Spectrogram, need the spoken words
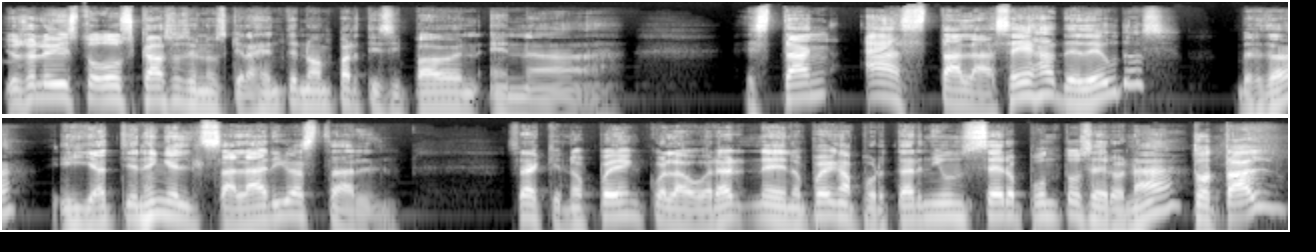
Yo solo he visto dos casos en los que la gente no han participado en, en la... Están hasta las cejas de deudas, ¿verdad? Y ya tienen el salario hasta el... O sea, que no pueden colaborar, eh, no pueden aportar ni un 0.0 nada, Total,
